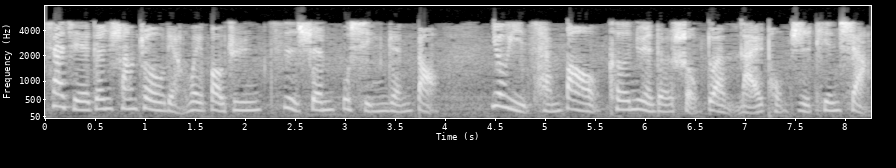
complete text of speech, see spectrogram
夏桀跟商纣两位暴君自身不行人道，又以残暴苛虐的手段来统治天下。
